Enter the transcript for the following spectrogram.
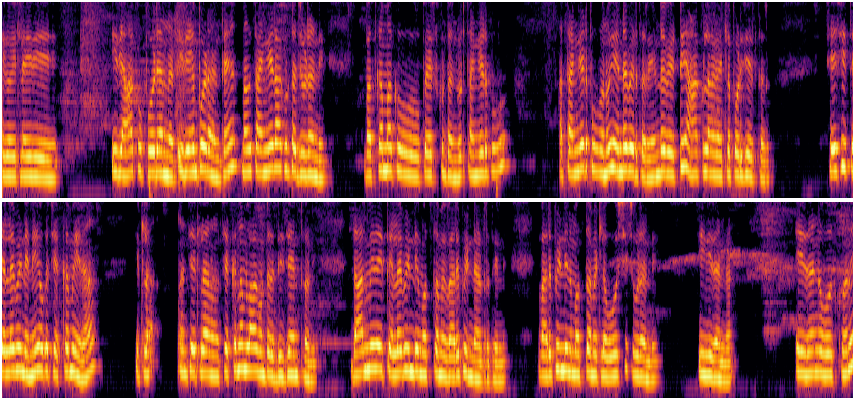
ఇగో ఇట్లా ఇది ఇది ఆకు పొడి అన్నట్టు. ఇది ఏం పొడి అంటే మనకు తంగేడు ఉంటుంది చూడండి. బతుకమ్మకు పేర్చుకుంటాం చూడు తంగేడు పువ్వు. ఆ తంగేడు పువ్వును ఎండబెడతారు. ఎండబెట్టి ఆకులాగా ఇట్లా పొడి చేస్తారు. చేసి తెల్లబిండిని ఒక చెక్క మీద ఇట్లా మంచి ఇట్లా చెక్కనంలాగా ఉంటుంది డిజైన్తోని. దాని మీద ఈ తెల్లపిండి మొత్తం వరిపిండి అంటారు దీన్ని. వరిపిండిని మొత్తం ఇట్లా పోసి చూడండి ఈ విధంగా. ఈ విధంగా పోసుకొని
